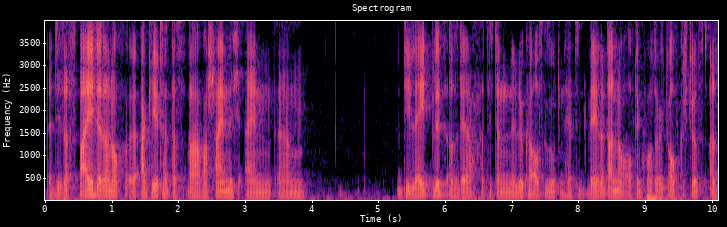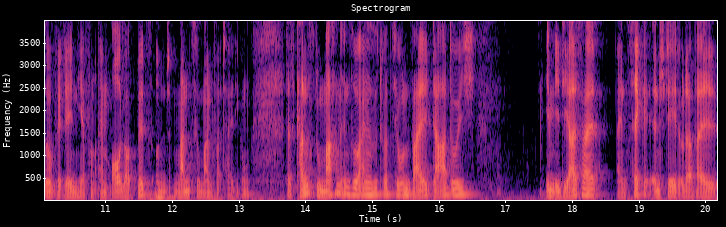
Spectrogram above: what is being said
Äh, dieser Spy, der da noch äh, agiert hat, das war wahrscheinlich ein ähm, Delayed Blitz, also der hat sich dann eine Lücke ausgesucht und hätte, wäre dann noch auf den Quarterback draufgestürzt. Also wir reden hier von einem All-Out-Blitz und Mann-zu-Mann-Verteidigung. Das kannst du machen in so einer Situation, weil dadurch im Idealfall ein Sack entsteht oder weil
